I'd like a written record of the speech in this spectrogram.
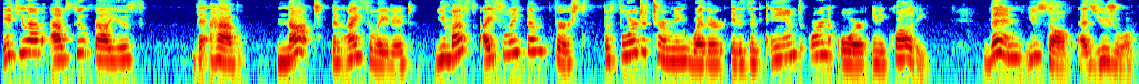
if you have absolute values that have not been isolated, you must isolate them first before determining whether it is an AND or an OR inequality. Then you solve as usual.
